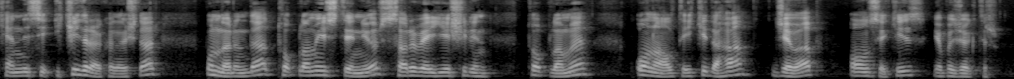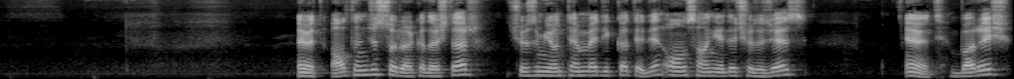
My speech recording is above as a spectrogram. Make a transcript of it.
Kendisi 2'dir arkadaşlar. Bunların da toplamı isteniyor. Sarı ve yeşilin toplamı 16 2 daha cevap 18 yapacaktır. Evet 6. soru arkadaşlar. Çözüm yöntemine dikkat edin. 10 saniyede çözeceğiz. Evet Barış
